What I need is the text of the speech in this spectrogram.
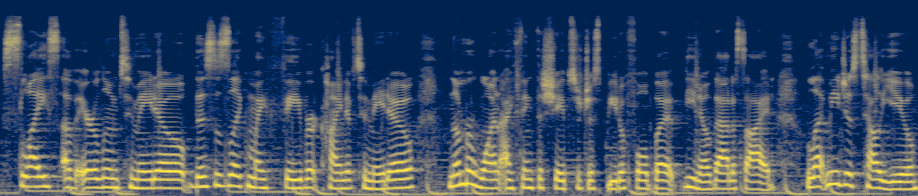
slice of heirloom tomato. This is like my favorite kind of tomato. Number one, I think the shapes are just beautiful, but you know, that aside, let me just tell you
